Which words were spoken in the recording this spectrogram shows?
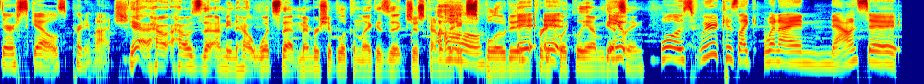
their skills pretty much. Yeah, how how is that? I mean, how what's that membership looking like? Is it just kind of oh, exploded it, pretty it, quickly? I'm guessing. It, well, it's weird because like when I announced it,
